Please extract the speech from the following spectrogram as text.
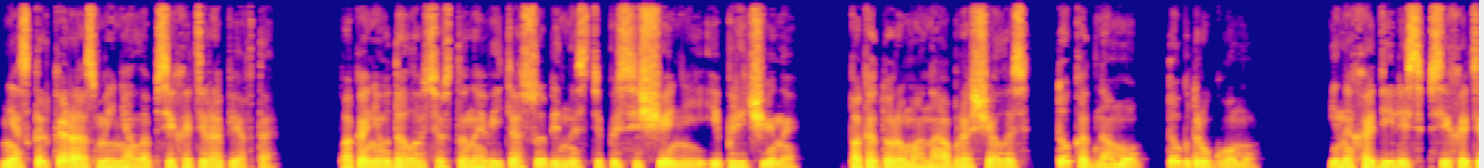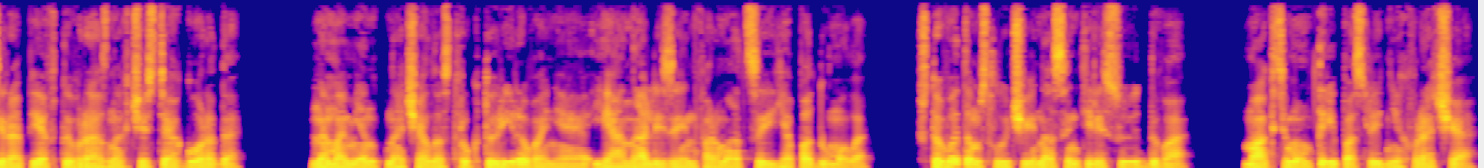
несколько раз меняла психотерапевта, пока не удалось установить особенности посещений и причины, по которым она обращалась то к одному, то к другому и находились психотерапевты в разных частях города. На момент начала структурирования и анализа информации я подумала, что в этом случае нас интересует два, максимум три последних врача.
